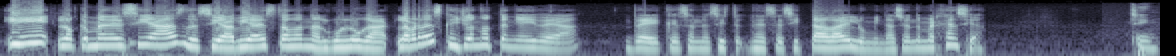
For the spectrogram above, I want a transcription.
Y lo que me decías de si había estado en algún lugar, la verdad es que yo no tenía idea de que se necesitaba iluminación de emergencia. Sí.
